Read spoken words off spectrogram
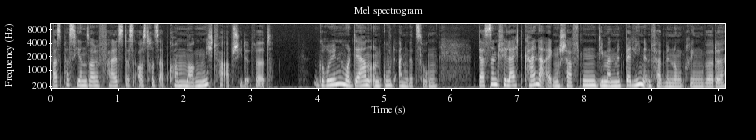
was passieren soll, falls das Austrittsabkommen morgen nicht verabschiedet wird. Grün, modern und gut angezogen. Das sind vielleicht keine Eigenschaften, die man mit Berlin in Verbindung bringen würde.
